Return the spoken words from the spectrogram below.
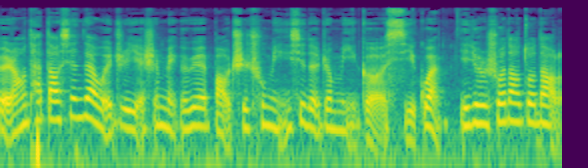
对，然后他到现在为止也是每个月保持出明细的这么一个习惯，也就是说到做到了。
